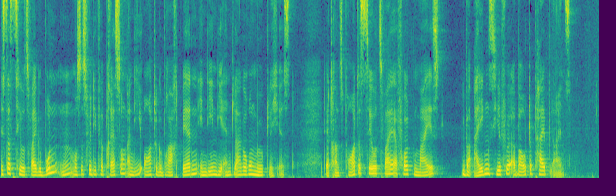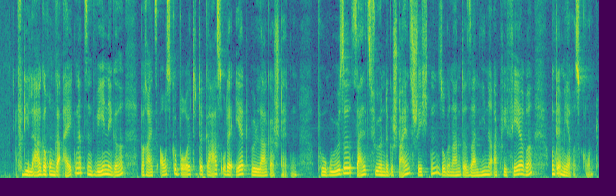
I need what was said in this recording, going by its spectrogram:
Ist das CO2 gebunden, muss es für die Verpressung an die Orte gebracht werden, in denen die Endlagerung möglich ist. Der Transport des CO2 erfolgt meist über eigens hierfür erbaute Pipelines. Für die Lagerung geeignet sind wenige bereits ausgebeutete Gas- oder Erdöllagerstätten poröse, salzführende Gesteinsschichten, sogenannte saline Aquifere und der Meeresgrund.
